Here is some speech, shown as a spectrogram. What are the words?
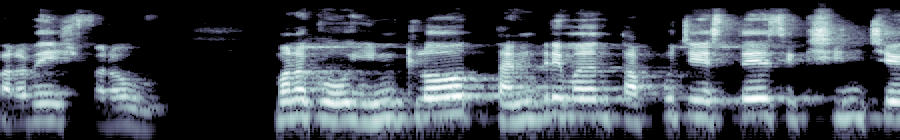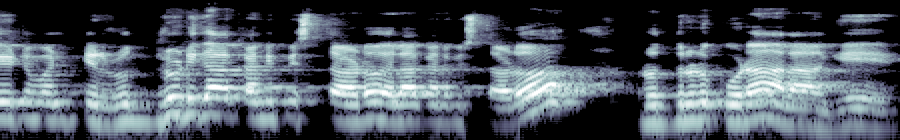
పరమేశ్వరవు మనకు ఇంట్లో తండ్రి మనం తప్పు చేస్తే శిక్షించేటువంటి రుద్రుడిగా కనిపిస్తాడో ఎలా కనిపిస్తాడో? రుద్రుడు కూడా అలాగే.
